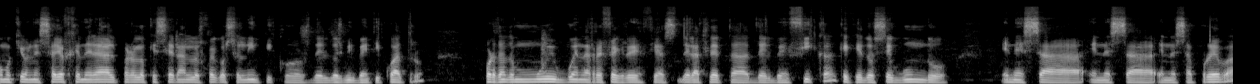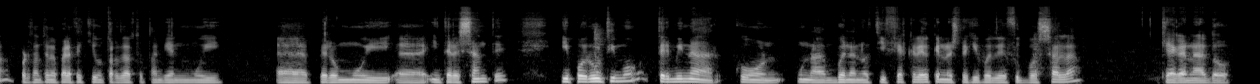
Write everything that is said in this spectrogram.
como que un ensayo general para lo que serán los Juegos Olímpicos del 2024. Por tanto, muy buenas referencias del atleta del Benfica, que quedó segundo en esa, en esa, en esa prueba. Por tanto, me parece que un dato también muy, uh, pero muy uh, interesante. Y por último, terminar con una buena noticia. Creo que nuestro equipo de fútbol sala que ha ganado.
